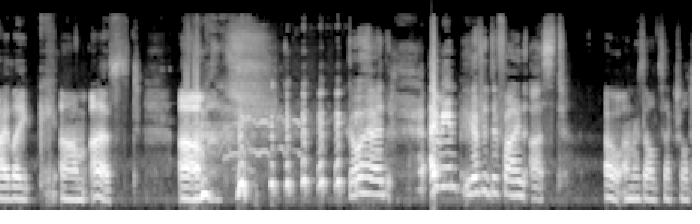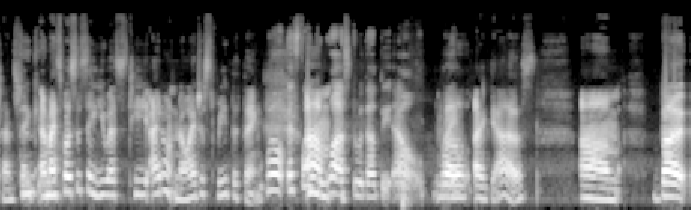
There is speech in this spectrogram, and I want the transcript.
I like um, ust. Um, Go ahead. I mean, You have to define ust. Oh, unresolved sexual tension. Thank you. Am I supposed to say UST? I don't know. I just read the thing. Well, it's like Um, lust without the L. Right? Well, I guess. Um, but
